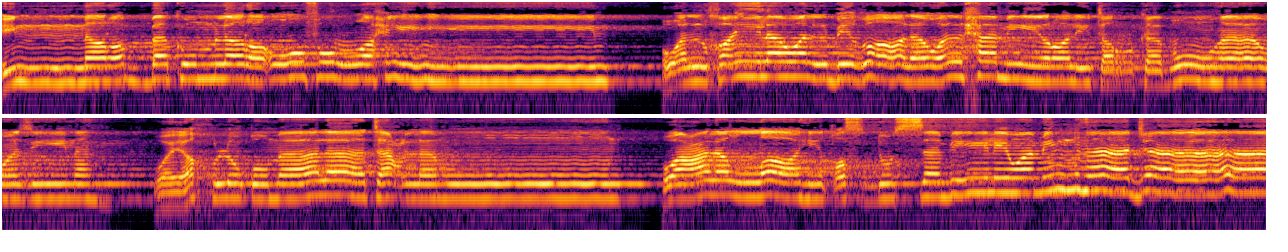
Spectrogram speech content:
ان ربكم لرءوف رحيم. والخيل والبغال والحمير لتركبوها وزينه ويخلق ما لا تعلمون. وعلى الله قصد السبيل ومنها جائر.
